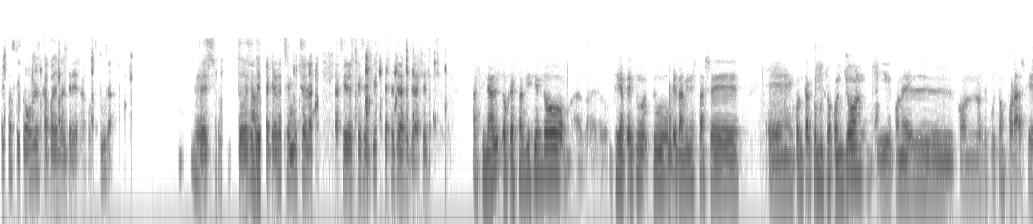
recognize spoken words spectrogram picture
eso, si luego no es capaz de mantener esa postura. Entonces, todo eso tiene que verse mucho en las relaciones que se tienen, etcétera, etcétera, etcétera. Al final, lo que estás diciendo, fíjate tú, tú que también estás eh, en contacto mucho con John y con, el, con los de Custom Foras, que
